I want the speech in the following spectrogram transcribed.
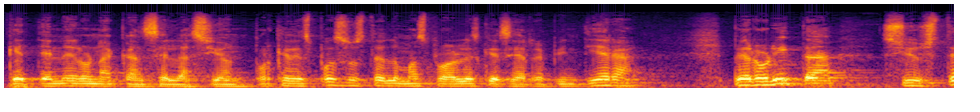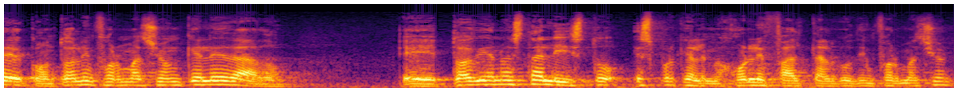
que tener una cancelación, porque después usted lo más probable es que se arrepintiera. Pero ahorita, si usted con toda la información que le he dado eh, todavía no está listo, es porque a lo mejor le falta algo de información.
